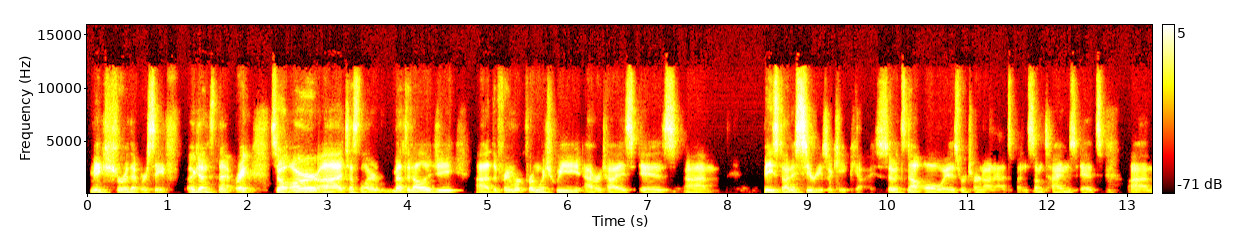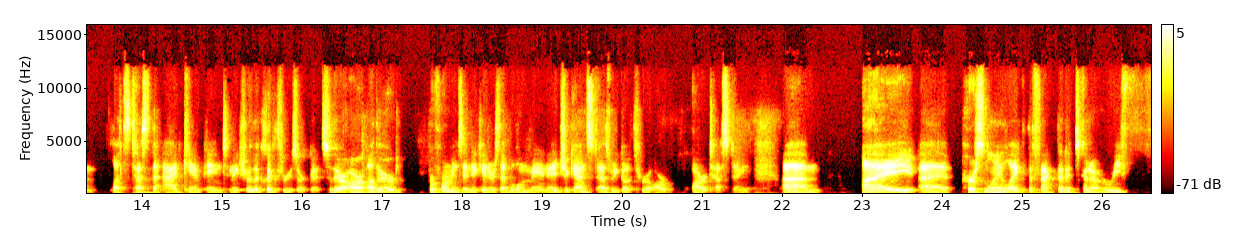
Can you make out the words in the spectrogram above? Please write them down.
make sure that we're safe against that, right? So our uh, test and learn methodology, uh, the framework from which we advertise is um, based on a series of KPIs. So it's not always return on ad spend. Sometimes it's um, let's test the ad campaign to make sure the click-throughs are good. So there are other performance indicators that we'll manage against as we go through our, our testing. Um, I uh, personally like the fact that it's going to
